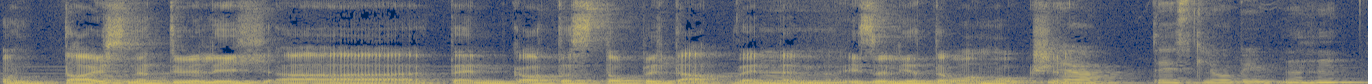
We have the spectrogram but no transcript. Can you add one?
und da ist natürlich, äh, dann geht das doppelt ab, wenn mhm. dann isoliert daheim hockst. Ja, das glaube ich. Mhm.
